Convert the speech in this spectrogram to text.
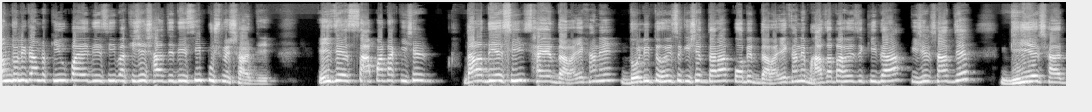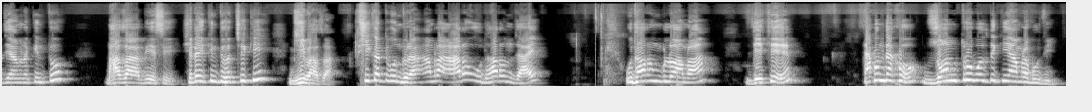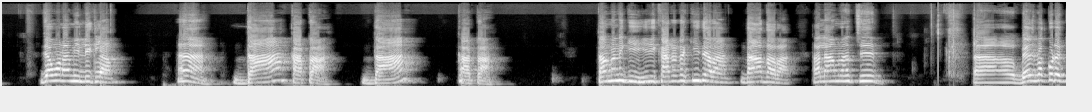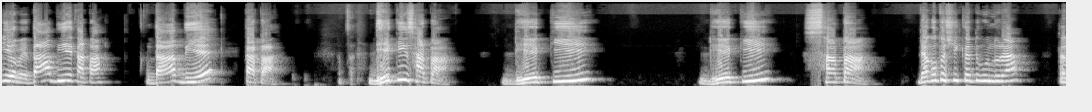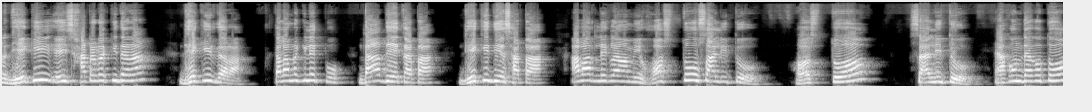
অঞ্জলিটা আমরা কি উপায়ে দিয়েছি বা কিসের সাহায্যে দিয়েছি? পুষ্পের সাহায্যে। এই যে চাপাটা কিসের দ্বারা দিয়েছি? ছায়ের দ্বারা। এখানে দলিত হয়েছে কিসের দ্বারা? পদের দ্বারা। এখানে ভাজাটা হয়েছে কি দ্বারা? কিসের সাহায্যে? ঘিয়ের সাহায্যে আমরা কিন্তু ভাজা দিয়েছি। সেটাই কিন্তু হচ্ছে কি? ঘি ভাজা। শিক্ষার্থী বন্ধুরা, আমরা আরও উদাহরণ যাই। উদাহরণগুলো আমরা দেখে, এখন দেখো, যন্ত্র বলতে কি আমরা বুঝি? যেমন আমি লিখলাম হ্যাঁ দা কাটা দা কাটা। তার মানে কি? এই কাটাটা কি দ্বারা? দা দ্বারা। তাহলে আমরা হচ্ছে বেশ বাক্যটা কি হবে? দা দিয়ে কাটা, দা দিয়ে কাটা। আচ্ছা ঢেকি ছাটা ঢেকি ঢেকি ছাটা দেখো তো শিক্ষার্থী বন্ধুরা, তাহলে ঢেকি, এই ছাটাটা কি দ্বারা? ঢেকির দ্বারা। তাহলে আমরা কি লিখব? দা দিয়ে কাটা, ঢেকি দিয়ে ছাটা আবার লিখলাম আমি হস্ত চালিত হস্ত চালিত এখন দেখো তো,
